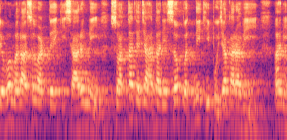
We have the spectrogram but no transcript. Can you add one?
तेव्हा मला असं वाटतंय की सारंगने स्वतः त्याच्या हाताने सपत्नीक ही पूजा करावी. आणि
